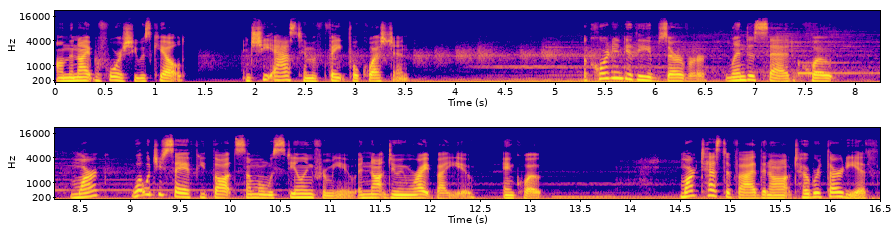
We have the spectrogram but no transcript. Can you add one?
on the night before she was killed, and she asked him a fateful question. According to The Observer, Linda said, quote, Mark, what would you say if you thought someone was stealing from you and not doing right by you? End quote. Mark testified that on October 30th,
